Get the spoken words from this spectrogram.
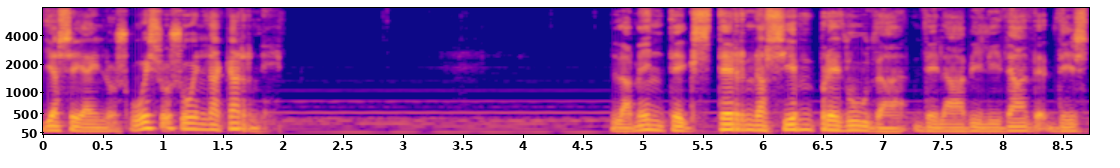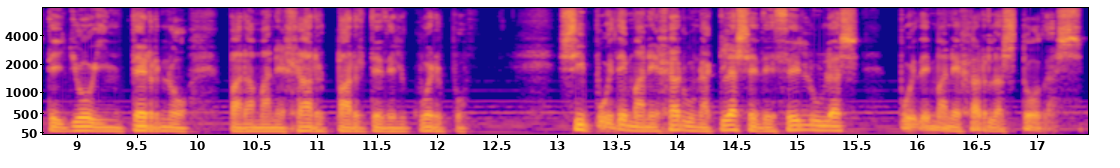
ya sea en los huesos o en la carne. La mente externa siempre duda de la habilidad de este yo interno para manejar parte del cuerpo. Si puede manejar una clase de células, puede manejarlas todas.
